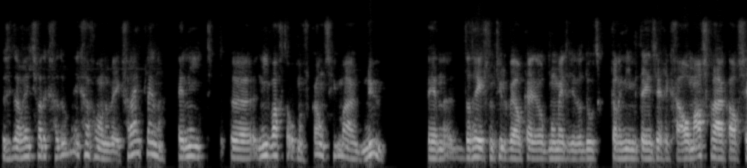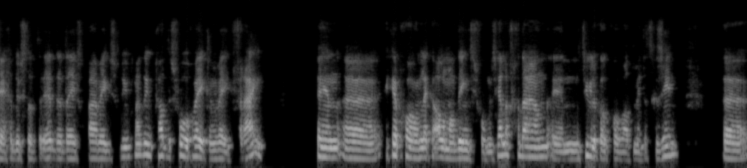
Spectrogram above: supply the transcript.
Dus ik dacht, weet je wat ik ga doen? Ik ga gewoon een week vrij plannen. En niet, uh, niet wachten op mijn vakantie, maar nu. En uh, dat heeft natuurlijk wel, kijk, op het moment dat je dat doet, kan ik niet meteen zeggen, ik ga al mijn afspraken afzeggen. Dus dat, dat heeft een paar weken geduurd. Maar ik had dus vorige week een week vrij. En ik heb gewoon lekker allemaal dingetjes voor mezelf gedaan. En natuurlijk ook wel wat met het gezin. Uh,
